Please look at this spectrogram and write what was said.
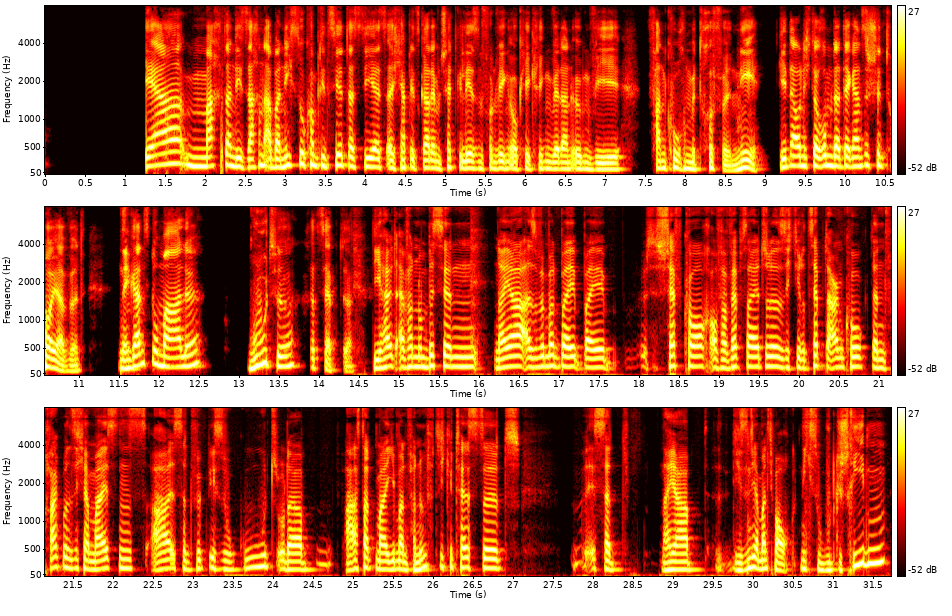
der macht dann die Sachen aber nicht so kompliziert, dass die jetzt, ich habe jetzt gerade im Chat gelesen, von wegen, okay, kriegen wir dann irgendwie Pfannkuchen mit Trüffel. Nee, geht auch nicht darum, dass der ganze Shit teuer wird. Nee. sind ganz normale, gute Rezepte. die halt einfach nur ein bisschen, naja, also wenn man bei, bei Chefkoch auf der Webseite sich die Rezepte anguckt, dann fragt man sich ja meistens, ah, ist das wirklich so gut oder hast das mal jemand vernünftig getestet? Ist das, naja, die sind ja manchmal auch nicht so gut geschrieben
